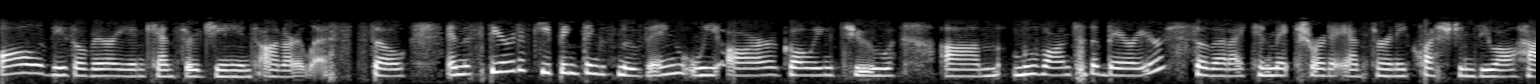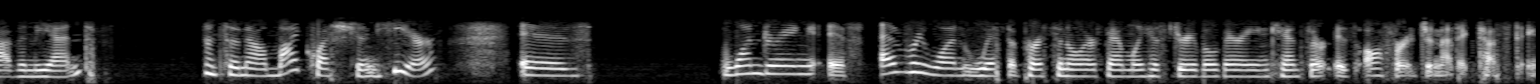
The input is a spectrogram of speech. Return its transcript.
all of these ovarian cancer genes on our list. So in the spirit of keeping things moving, we are going to um, move on to the barriers so that I can make sure to answer any questions you all have in the end. And so now my question here is, wondering if everyone with a personal or family history of ovarian cancer is offered genetic testing.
